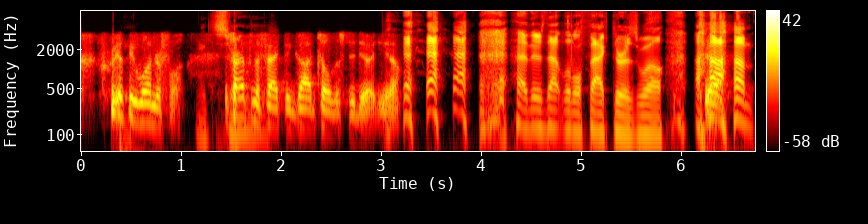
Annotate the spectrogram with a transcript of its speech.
really wonderful. It's Aside from the fact that God told us to do it, you know. There's that little factor as well. Yeah. Um,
